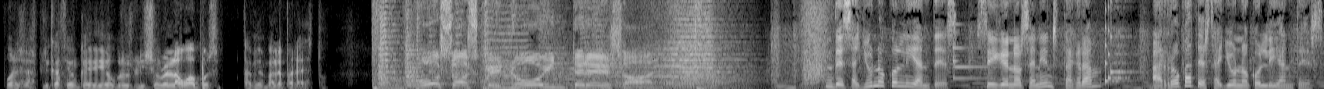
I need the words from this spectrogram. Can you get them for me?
Por esa explicación que dio Bruce Lee sobre el agua, pues también vale para esto. Cosas que no interesan. Desayuno con liantes. Síguenos en Instagram, arroba desayuno con liantes.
